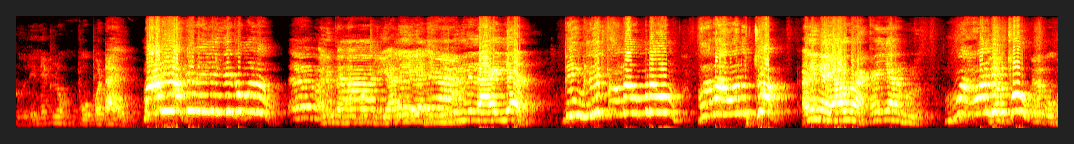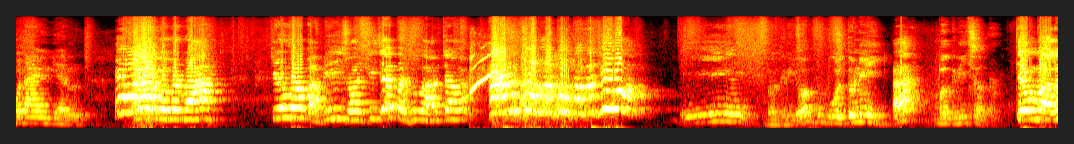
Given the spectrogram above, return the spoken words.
બોલીને પેલો પોપટ આવ્યો અરે તને કોક લિયા લે યાર ઢીંગલી લે લાય યાર. ડીંગલી તને હમણાં મારા આવવાનું છો? અરે નહીં આવું રાખાય યાર હું આવવાનું છું? પેલો પોપટ આવ્યો યાર અરે પોપટ બા કેવું આ ભાભી? શાંતિ છે બધું? આવતા હારું છો તો તમે જેવો એ બગડી હો બોલતો નહીં. હા? બગડી છે. તેવું મારે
